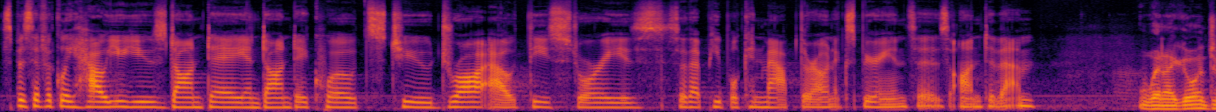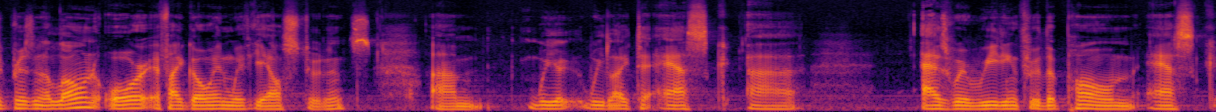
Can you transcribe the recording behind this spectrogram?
specifically how you use Dante and Dante quotes to draw out these stories so that people can map their own experiences onto them. When I go into prison alone, or if I go in with Yale students, um, we, we like to ask. Uh, as we're reading through the poem, ask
